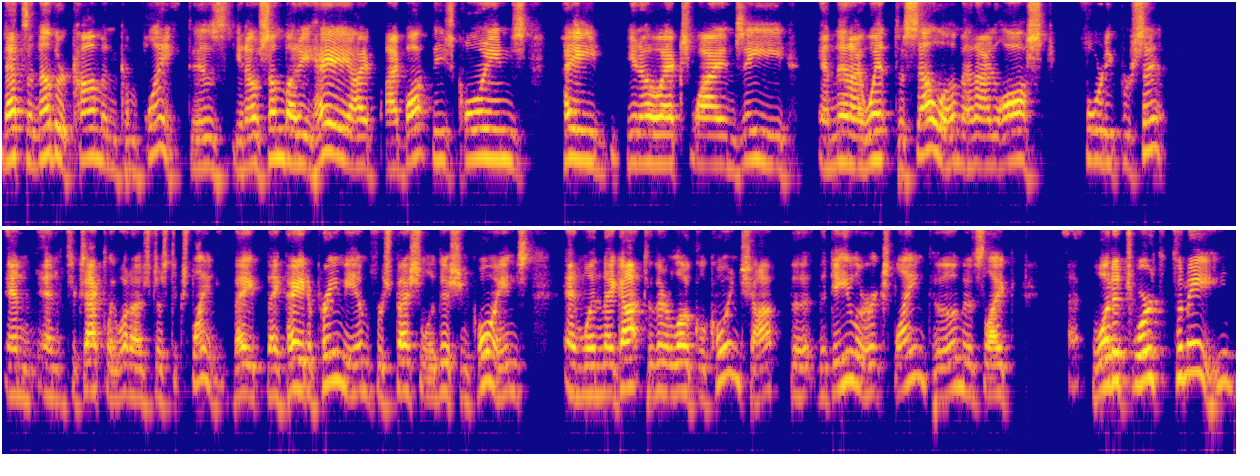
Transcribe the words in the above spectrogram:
that's another common complaint is you know somebody hey I I bought these coins paid, you know, X, Y, and Z, and then I went to sell them and I lost 40%. And, and it's exactly what I was just explaining. They they paid a premium for special edition coins. And when they got to their local coin shop, the, the dealer explained to them, it's like uh, what it's worth to me.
